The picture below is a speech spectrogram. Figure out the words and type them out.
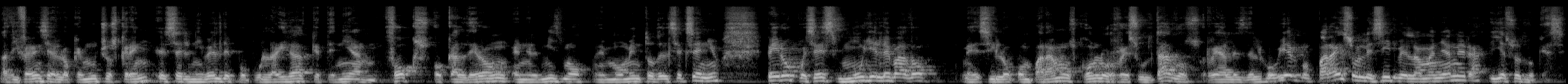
a diferencia de lo que muchos creen, es el nivel de popularidad que tenían Fox o Calderón en el mismo eh, momento del sexenio, pero pues es muy elevado eh, si lo comparamos con los resultados reales del gobierno. Para eso le sirve la mañanera y eso es lo que hace.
